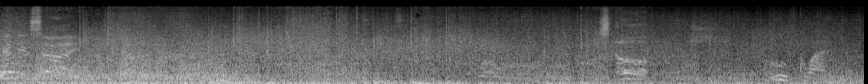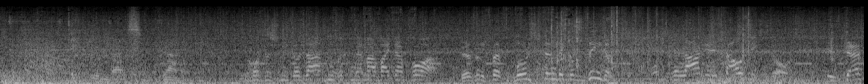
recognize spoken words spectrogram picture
Get inside! Stop! Move quiet. Take him by surprise. Die russischen Soldaten rücken immer weiter vor. Wir sind fast vollständig umsingelt. Unsere Lage ist aussichtslos. Ist das,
